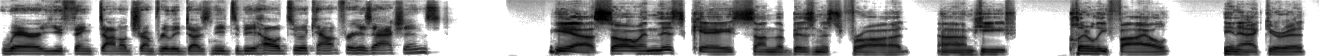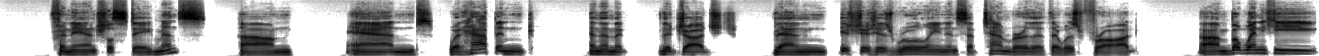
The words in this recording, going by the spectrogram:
where you think Donald Trump really does need to be held to account for his actions? Yeah. So in this case, on the business fraud, um, he clearly filed inaccurate financial statements. Um, and what happened, and then the, the judge then issued his ruling in September that there was fraud. Um, but when he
